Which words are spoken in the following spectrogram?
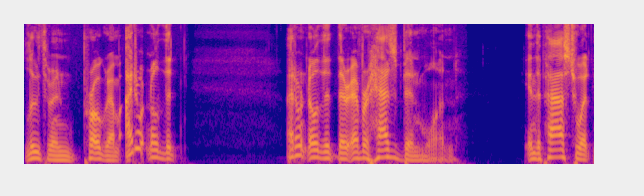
Lutheran program. I don't know that I don't know that there ever has been one. In the past, what,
